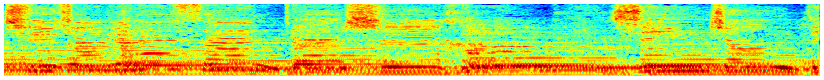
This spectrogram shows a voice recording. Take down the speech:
曲终人散的时候，心中的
